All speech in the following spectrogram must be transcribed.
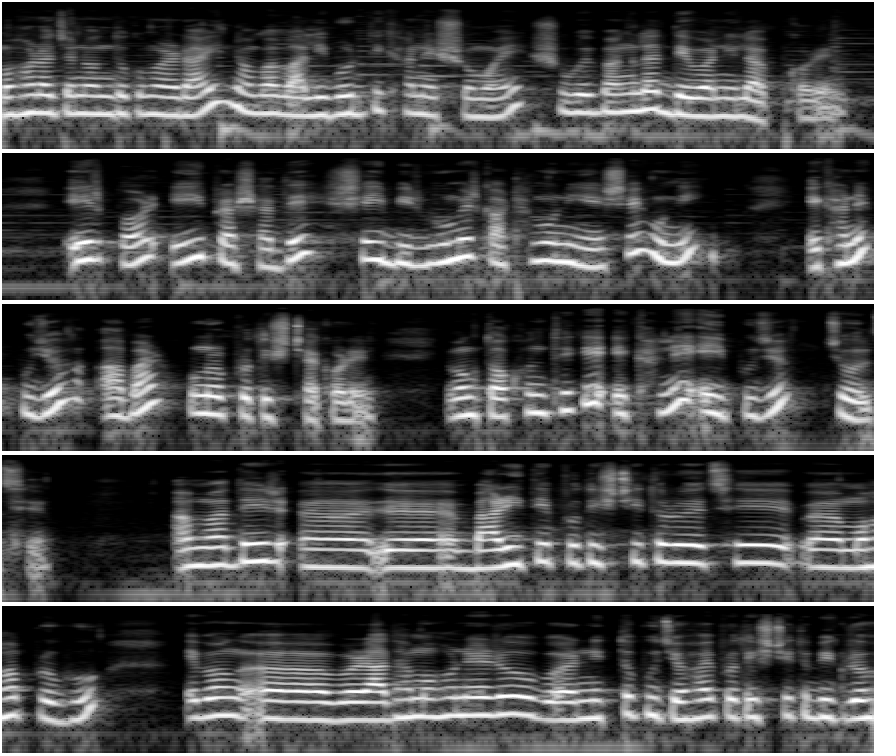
মহারাজা নন্দকুমার রায় নবাব আলীবর্দী খানের সময়ে সুবে বাংলার দেওয়ানি লাভ করেন। এরপর এই প্রাসাদে সেই বীরভূমের কাঠামো নিয়ে এসে উনি এখানে পুজো আবার পুনঃপ্রতিষ্ঠা করেন এবং তখন থেকে এখানে এই পুজো চলছে। আমাদের বাড়িতে প্রতিষ্ঠিত রয়েছে মহাপ্রভু এবং রাধামোহনেরও নিত্য পুজো হয়, প্রতিষ্ঠিত বিগ্রহ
